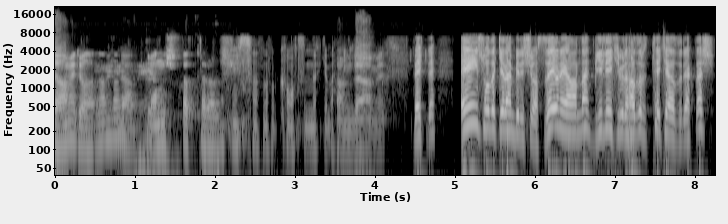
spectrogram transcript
Devam ediyorlar lan lan. Devam. Yanlışlıkla attı herhalde. Şu insanlar komutanın derken. Tamam devam et. Bekle. En soldaki gelen bir işi var. Zeyone yalandan. 1 ile 2 1 hazır. Teke hazır. Yaklaş.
